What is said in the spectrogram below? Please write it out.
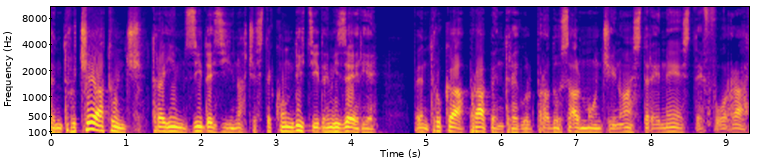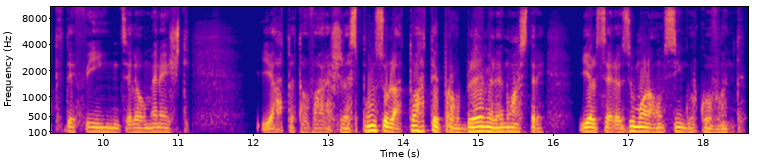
Pentru ce atunci trăim zi de zi în aceste condiții de mizerie? Pentru că aproape întregul produs al muncii noastre ne este furat de ființele omenești. Iată, tovarăș, răspunsul la toate problemele noastre – el se rezumă la un singur cuvânt.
